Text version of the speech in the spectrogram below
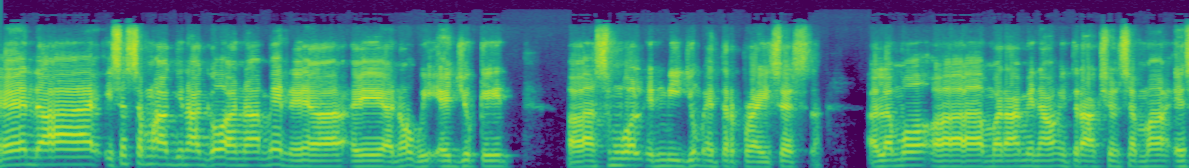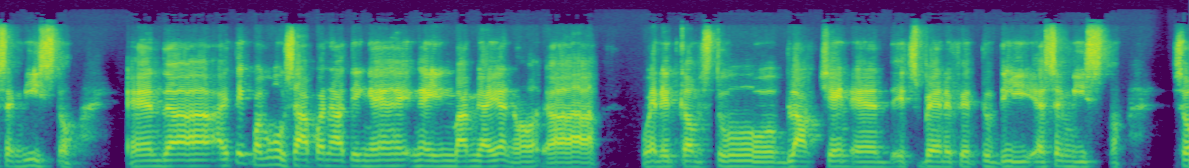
And uh, isa sa mga ginagawa namin eh, uh, eh ano, we educate uh, small and medium enterprises. Alam mo, uh, marami na akong interaction sa mga SMEs no. And uh, I think pag-uusapan natin ngayon, ngayon mamaya no, uh, when it comes to blockchain and its benefit to the SMEs no. So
